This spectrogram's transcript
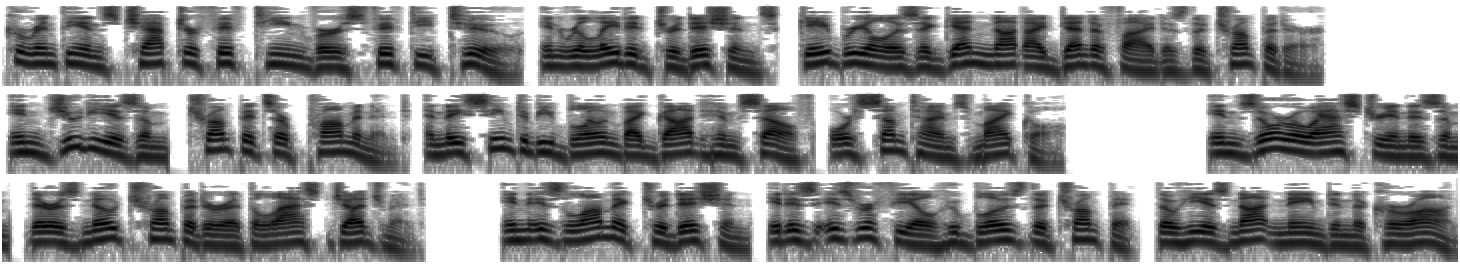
Corinthians chapter 15 verse 52 In related traditions Gabriel is again not identified as the trumpeter In Judaism trumpets are prominent and they seem to be blown by God himself or sometimes Michael In Zoroastrianism there is no trumpeter at the last judgment In Islamic tradition it is Israfil who blows the trumpet though he is not named in the Quran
